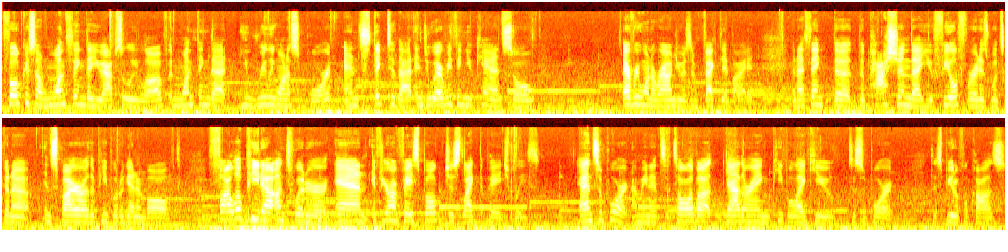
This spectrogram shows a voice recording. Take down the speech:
Focus on one thing that you absolutely love and one thing that you really want to support and stick to that and do everything you can so everyone around you is infected by it. And I think the, the passion that you feel for it is what's going to inspire other people to get involved. Follow PETA on Twitter, and if you're on Facebook, just like the page, please. And support. I mean, it's, it's all about gathering people like you to support this beautiful cause.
